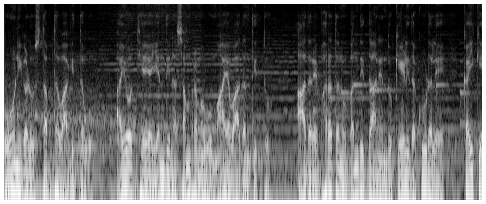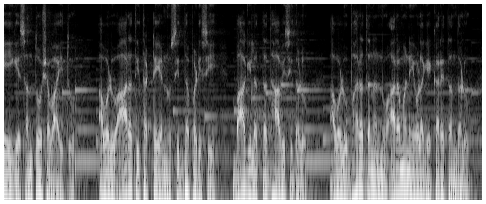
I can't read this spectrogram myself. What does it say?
ಓಣಿಗಳು ಸ್ತಬ್ಧವಾಗಿದ್ದವು. ಅಯೋಧ್ಯೆಯ ಎಂದಿನ ಸಂಭ್ರಮವು ಮಾಯವಾದಂತಿತ್ತು. ಆದರೆ ಭರತನು ಬಂದಿದ್ದಾನೆಂದು ಕೇಳಿದ ಕೂಡಲೇ ಕೈಕೇಯಿಗೆ ಸಂತೋಷವಾಯಿತು. ಅವಳು ಆರತಿ ತಟ್ಟೆಯನ್ನು ಸಿದ್ಧಪಡಿಸಿ ಬಾಗಿಲತ್ತ ಧಾವಿಸಿದಳು. ಅವಳು ಭರತನನ್ನು ಅರಮನೆಯೊಳಗೆ ಕರೆತಂದಳು.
